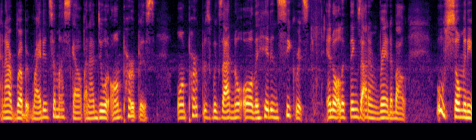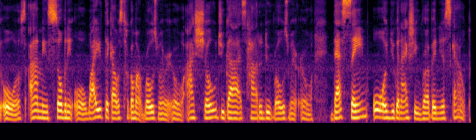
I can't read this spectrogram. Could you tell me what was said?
and I rub it right into my scalp and I do it on purpose. On purpose because I know all the hidden secrets and all the things I done read about. Oh, so many oils. I mean, so many oil. Why you think I was talking about rosemary oil? I showed you guys how to do rosemary oil. That same oil you can actually rub in your scalp.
